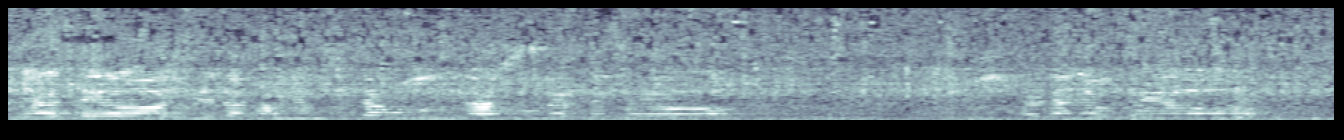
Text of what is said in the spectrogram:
안녕하세요. 임혜자 광명시장 후보입니다. 좋은 하루 되세요. 잘 다녀오세요.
